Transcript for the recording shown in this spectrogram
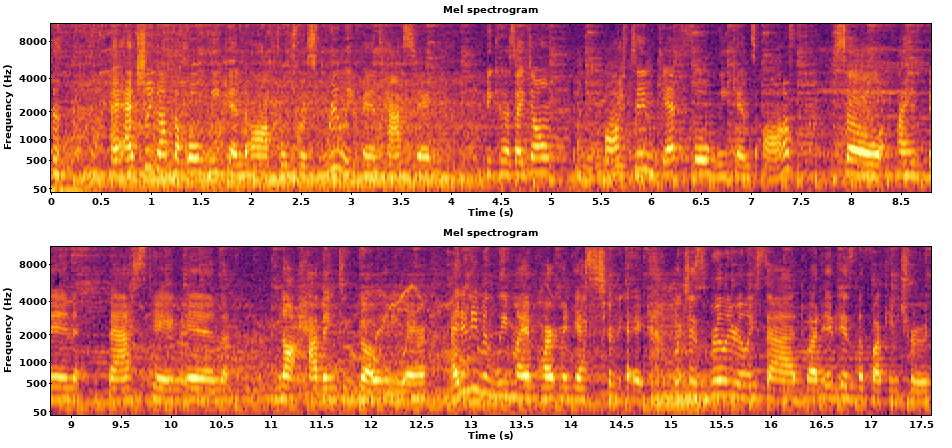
I actually got the whole weekend off, which was really fantastic because I don't often get full weekends off. So I have been basking in not having to go anywhere. I didn't even leave my apartment yesterday, which is really, really sad, but it is the fucking truth.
